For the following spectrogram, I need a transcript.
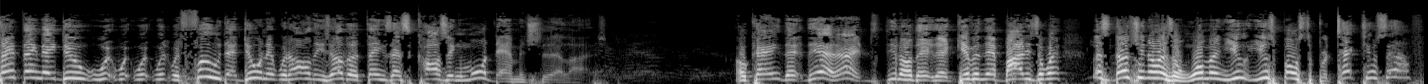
same thing they do with, with, with, with food. They're doing it with all these other things that's causing more damage to their lives. Okay, they, yeah, right. You know, they, they're giving their bodies away. Listen, don't you know, as a woman, you you're supposed to protect yourself.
